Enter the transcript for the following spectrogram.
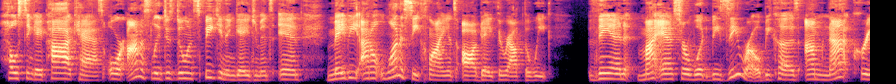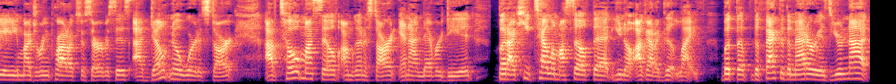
hosting a podcast or honestly just doing speaking engagements and maybe I don't want to see clients all day throughout the week, then my answer would be zero because I'm not creating my dream products or services. I don't know where to start. I've told myself I'm going to start and I never did, but I keep telling myself that, you know, I got a good life. But the, the fact of the matter is, you're not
